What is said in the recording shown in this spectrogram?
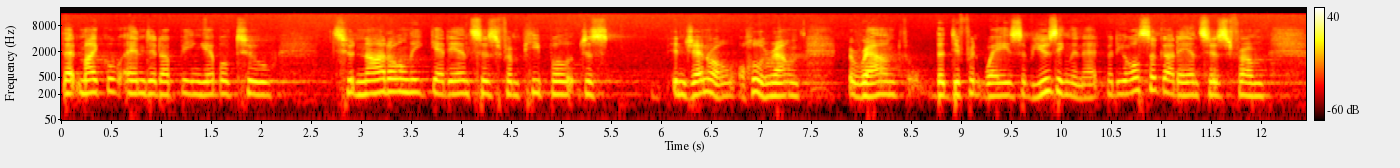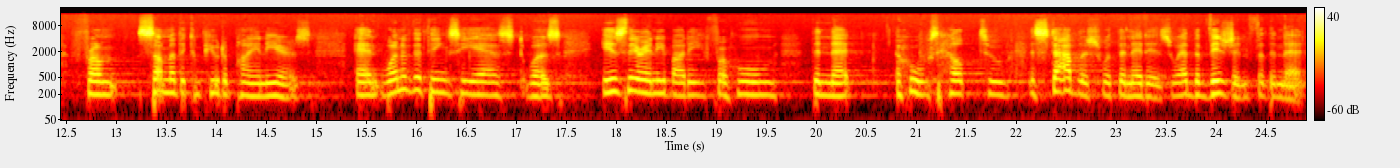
that Michael ended up being able to, to not only get answers from people just in general, all around, around the different ways of using the net, but he also got answers from, from some of the computer pioneers. And one of the things he asked was, is there anybody for whom the net who helped to establish what the net is, who had the vision for the net.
